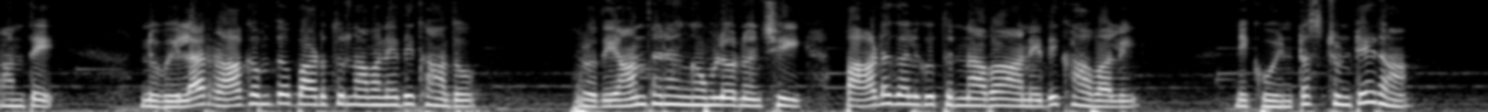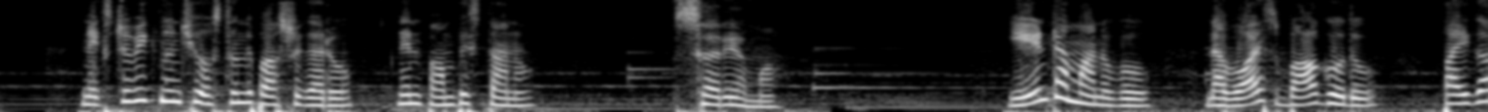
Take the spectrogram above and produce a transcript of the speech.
అంతే. నువ్వు ఇలా రాగంతో పాడుతున్నావనేది కాదు. హృదయాంతరంగంలో నుంచి పాడగలుగుతున్నావా అనేది కావాలి. నీకు ఇంట్రెస్ట్ ఉంటే రా. నెక్స్ట్ వీక్ నుంచి వస్తుంది పాస్టర్ గారు. నేను పంపిస్తాను. సరే అమ్మా. ఏంటమ్మా నువ్వు? నా వాయిస్ బాగోదు. పైగా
